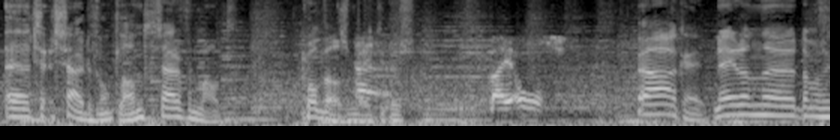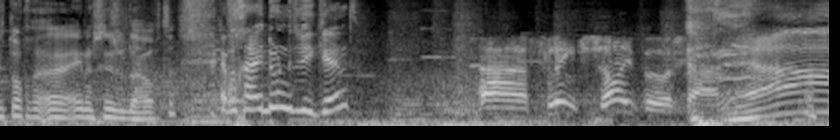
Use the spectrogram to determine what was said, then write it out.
Eh, het zuiden van het land. Zuiden van het land. Klopt wel eens een beetje dus. Bij ons. Ja, oké. Nee, dan, eh, dan was ik toch eh, enigszins op de hoogte. En wat ga je doen dit weekend? Eh, flink zuipen waarschijnlijk. Ja,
